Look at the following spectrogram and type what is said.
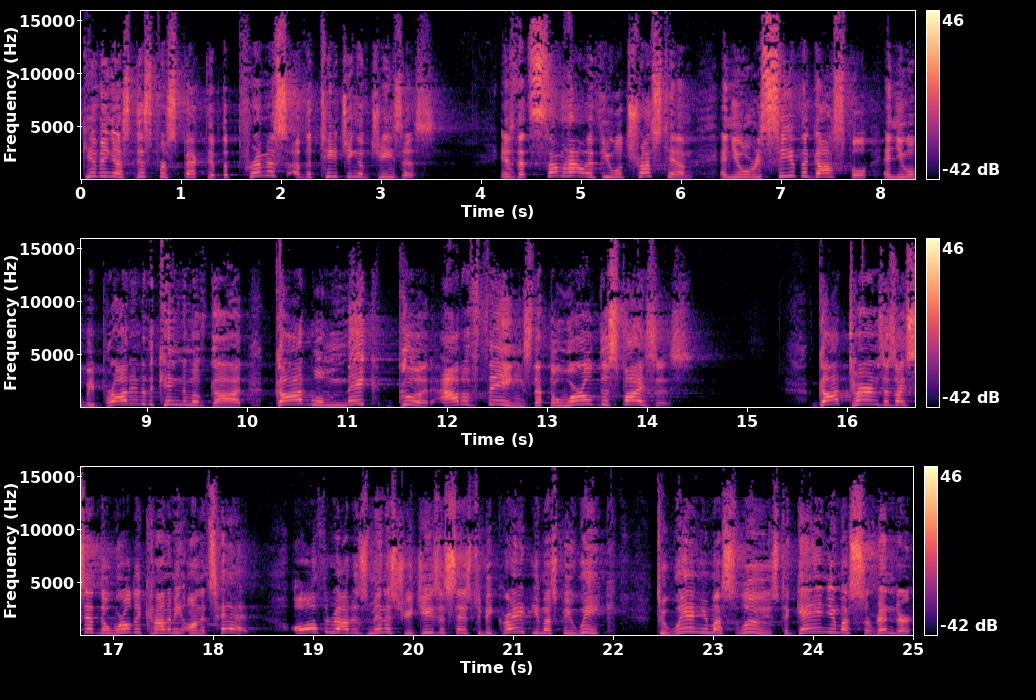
giving us this perspective. The premise of the teaching of Jesus is that somehow, if you will trust Him and you will receive the gospel and you will be brought into the kingdom of God, God will make good out of things that the world despises. God turns, as I said, the world economy on its head. All throughout His ministry, Jesus says, To be great, you must be weak. To win, you must lose. To gain, you must surrender.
